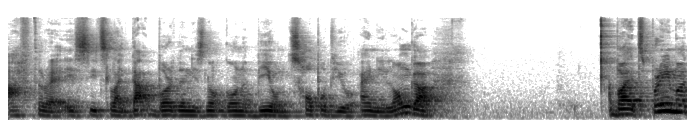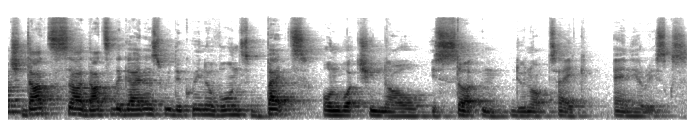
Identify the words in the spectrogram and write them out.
after it. It's, it's like that burden is not gonna be on top of you any longer but pretty much that's uh, that's the guidance with the Queen of Wands. Bet on what you know is certain. Do not take any risks.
